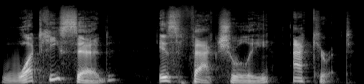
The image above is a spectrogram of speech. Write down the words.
what he said is factually accurate.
